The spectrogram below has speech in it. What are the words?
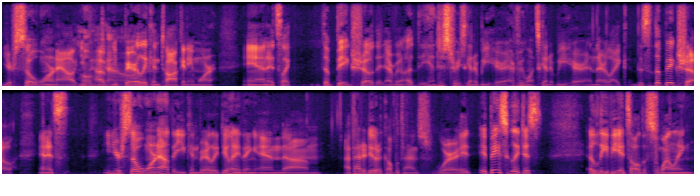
You're so worn out. You have you barely can talk anymore, and it's like the big show that everyone uh, the industry's going to be here. Everyone's going to be here, and they're like, "This is the big show," and it's and you're so worn out that you can barely do anything. And um, I've had to do it a couple times where it it basically just alleviates all the swelling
